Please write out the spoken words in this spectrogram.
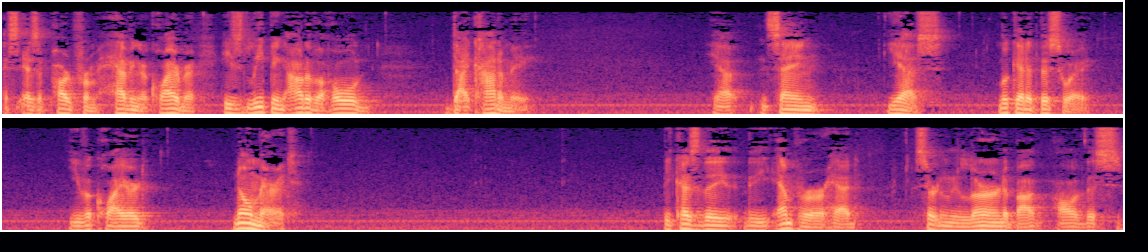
as, as apart from having acquired merit. He's leaping out of the whole dichotomy. Yeah, and saying, yes, look at it this way. You've acquired no merit. Because the, the emperor had certainly learned about all of this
